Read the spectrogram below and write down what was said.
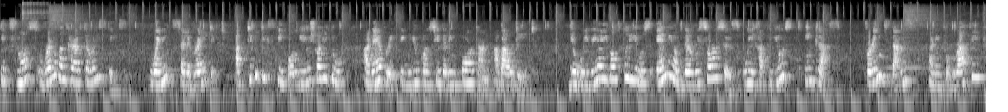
its most relevant characteristics, when it's celebrated, activities people usually do, and everything you consider important about it. You will be able to use any of the resources we have used in class. For instance, an infographic,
